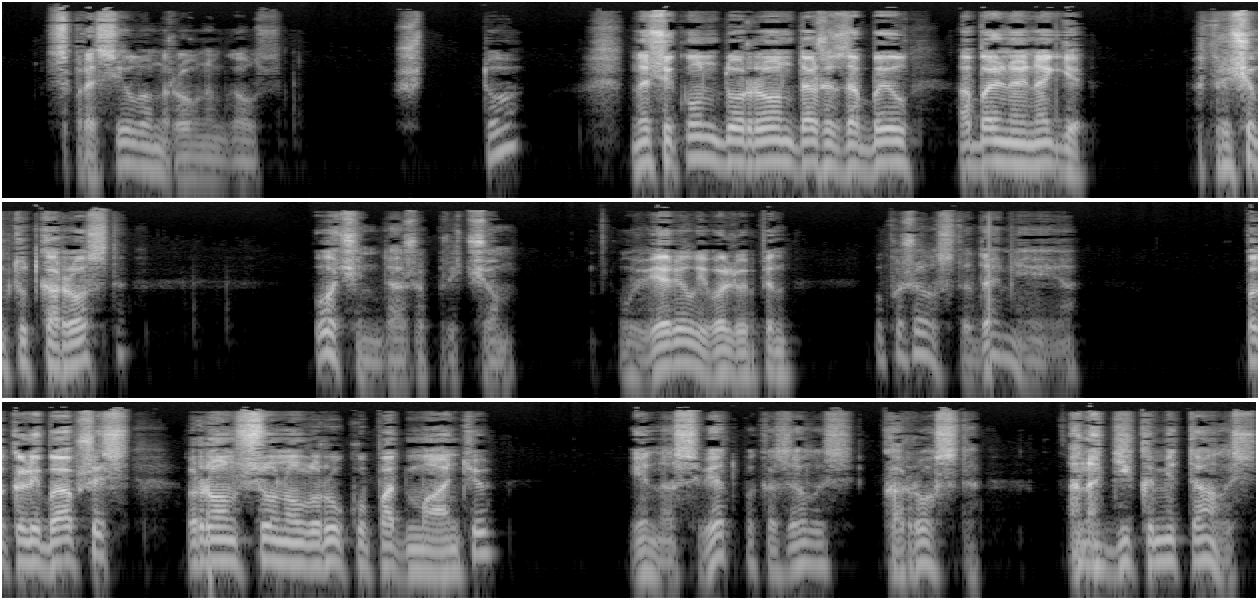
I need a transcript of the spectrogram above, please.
— спросил он ровным голосом. — Что? На секунду Рон даже забыл о больной ноге. — Причем тут короста? — Очень даже причем, — уверил его Люпин. — Ну, пожалуйста, дай мне ее. Поколебавшись, Рон сунул руку под мантию, и на свет показалась короста. Она дико металась,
